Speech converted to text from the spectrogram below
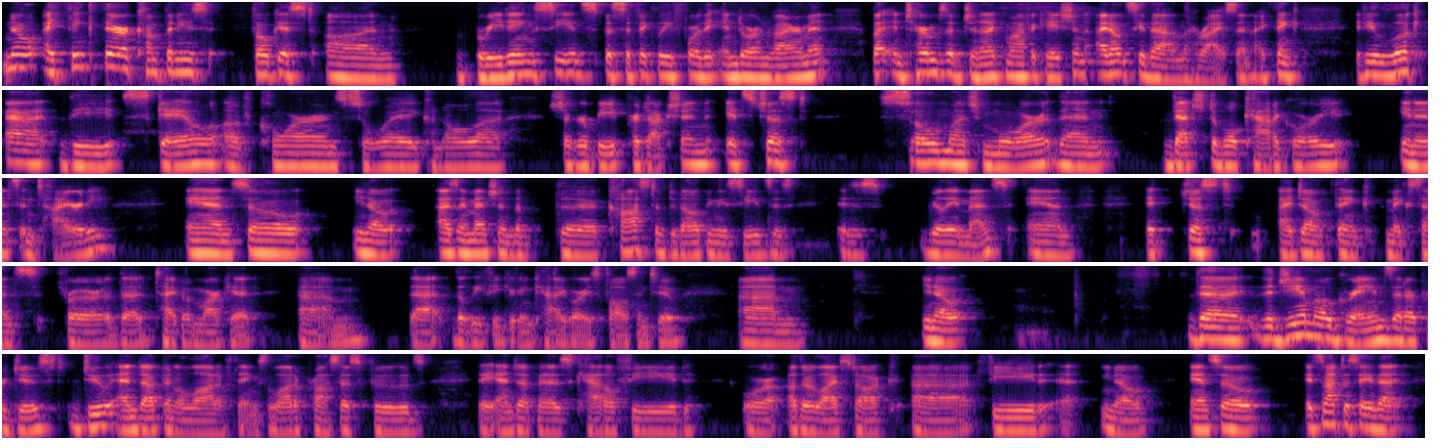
No, I think there are companies focused on breeding seeds specifically for the indoor environment but in terms of genetic modification, I don't see that on the horizon. I think if you look at the scale of corn, soy, canola, sugar beet production, it's just so much more than vegetable category in its entirety. And so, you know, as I mentioned, the, the cost of developing these seeds is is really immense. And it just, I don't think makes sense for the type of market um, that the leafy green categories falls into. Um, you know, the the GMO grains that are produced do end up in a lot of things, a lot of processed foods. They end up as cattle feed or other livestock uh, feed. Uh, you know, and so it's not to say that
